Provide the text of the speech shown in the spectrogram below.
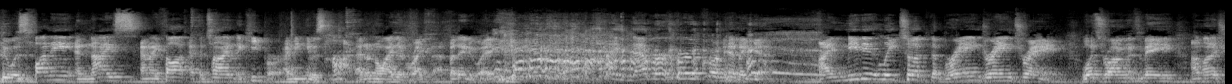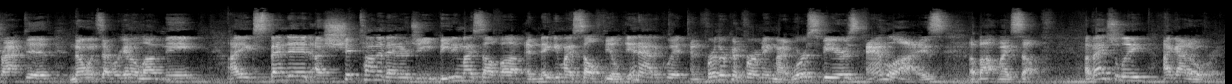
who was funny and nice, and I thought at the time a keeper. I mean, he was hot. I don't know why I didn't write that, but anyway. I never heard from him again. I immediately took the brain drain train. What's wrong with me? I'm unattractive. No one's ever to love me. I expended a shit ton of energy beating myself up and making myself feel inadequate and further confirming my worst fears and lies about myself. Eventually, I got over it.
